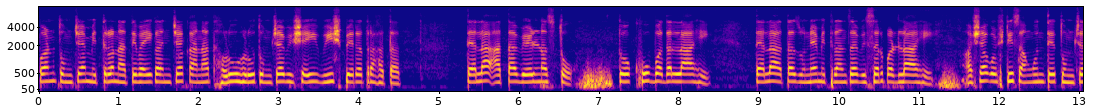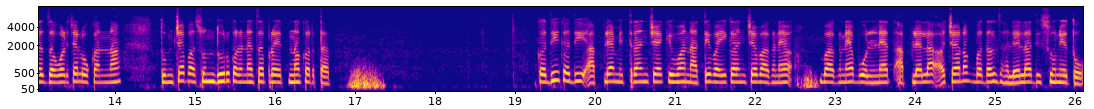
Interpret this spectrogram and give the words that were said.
पण तुमच्या मित्र नातेवाईकांच्या कानात हळूहळू तुमच्याविषयी विष पेरत राहतात. त्याला आता वेळ नसतो. तो खूप बदलला आहे. त्याला आता जुन्या मित्रांचा विसर पडला आहे. अशा गोष्टी सांगून ते तुमच्या जवळच्या लोकांना तुमच्यापासून दूर करण्याचा प्रयत्न करतात. कधीकधी आपल्या मित्रांच्या किंवा नातेवाईकांच्या वागण्या वागण्या बोलण्यात आपल्याला अचानक बदल झालेला दिसून येतो.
